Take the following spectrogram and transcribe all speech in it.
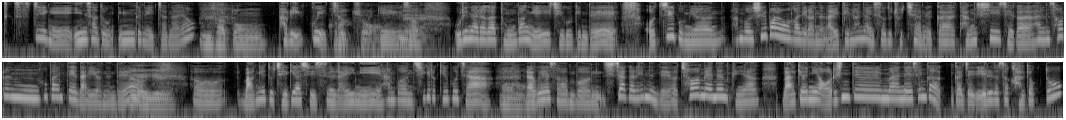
특징이 인사동 인근에 있잖아요. 인사동 바로 입구에 있죠. 그렇죠. 예, 그래서 네. 우리나라가 동방 예의 지국인데 어찌 보면 한번 실버 영화관이라는 아이템이 하나 있어도 좋지 않을까. 당시 제가 한 서른 후반대 나이였는데요. 예, 예. 어, 망해도 재기할 수 있을 라인이 한번 치기롭게 해보자라고 어. 해서 한번 시작을 했는데요. 처음에는 그냥 막연히 어르신들만의 생각, 그러니까 이제 예를 들어서 가격도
